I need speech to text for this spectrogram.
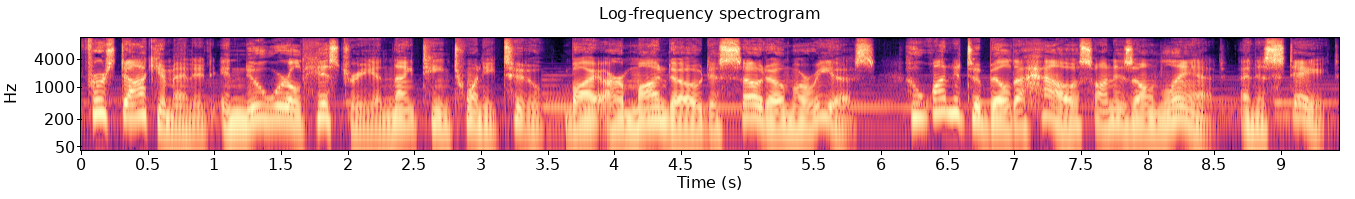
First documented in New World history in 1922 by Armando de Soto Morillas, who wanted to build a house on his own land, an estate,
